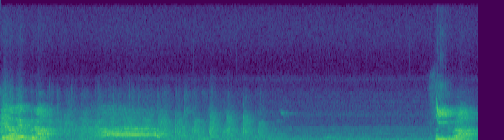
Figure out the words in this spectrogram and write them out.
ゼェベブラ。イーこラ。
